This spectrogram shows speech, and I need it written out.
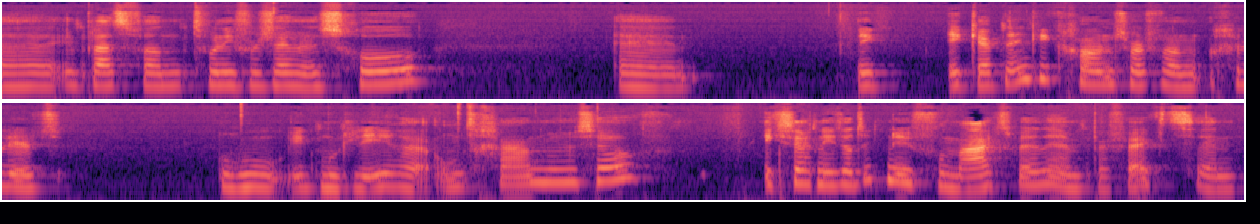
Uh, in plaats van 24-7 school. En ik, ik heb denk ik gewoon een soort van geleerd hoe ik moet leren om te gaan met mezelf. Ik zeg niet dat ik nu volmaakt ben en perfect. En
